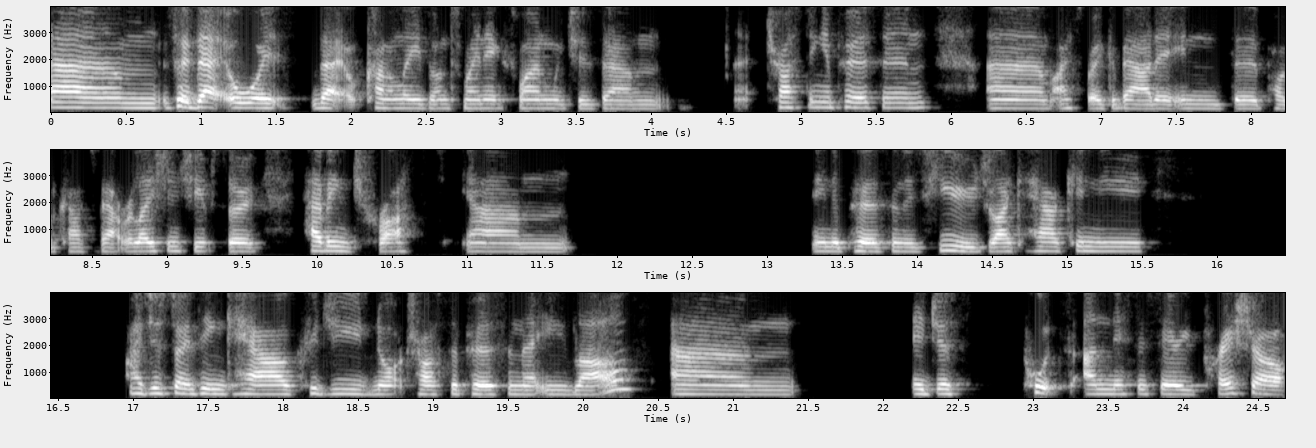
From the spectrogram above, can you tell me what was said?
um, so that always that kind of leads on to my next one, which is um, trusting a person. Um, I spoke about it in the podcast about relationships. So having trust um, in a person is huge. Like, how can you? I just don't think how could you not trust the person that you love? Um, it just puts unnecessary pressure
